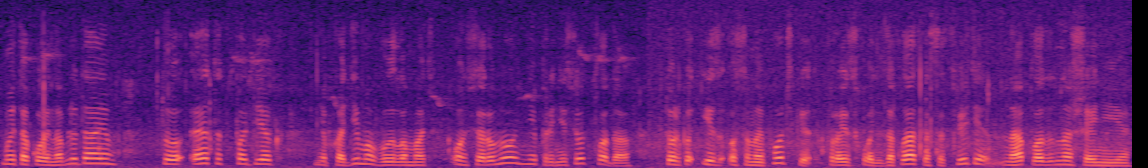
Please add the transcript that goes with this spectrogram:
мы такое наблюдаем, то этот побег необходимо выломать. Он все равно не принесет плода. Только из основной почки происходит закладка соцветия на плодоношение.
